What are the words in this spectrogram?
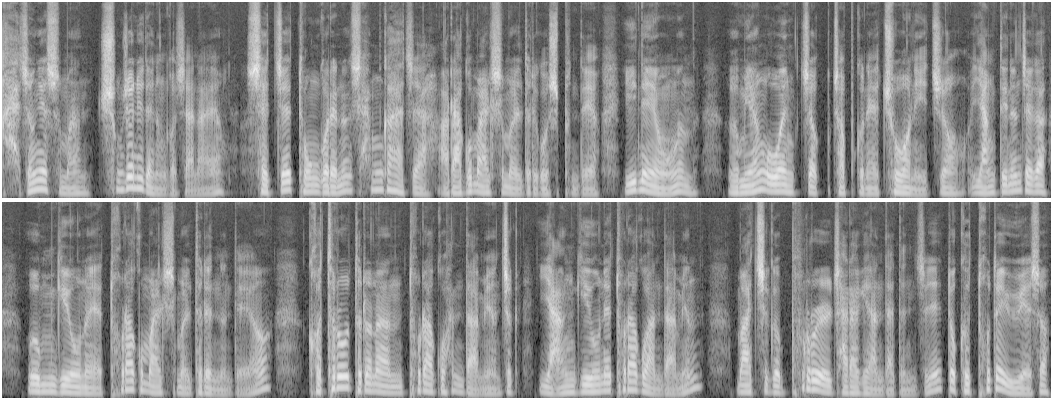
가정에서만 충전이 되는 거잖아요. 셋째 동거래는 삼가하자라고 말씀을 드리고 싶은데요. 이 내용은 음양 오행적 접근의 조언이죠. 양띠는 제가 음기운의 토라고 말씀을 드렸는데요. 겉으로 드러난 토라고 한다면, 즉 양기운의 토라고 한다면 마치 그 풀을 자라게 한다든지 또 그 토대 위에서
